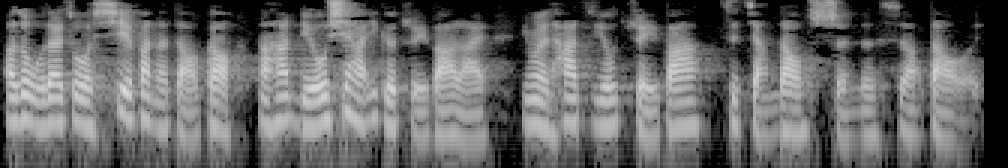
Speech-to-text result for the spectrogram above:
他说：“我在做谢饭的祷告，让他留下一个嘴巴来，因为他只有嘴巴是讲到神的道而已。”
